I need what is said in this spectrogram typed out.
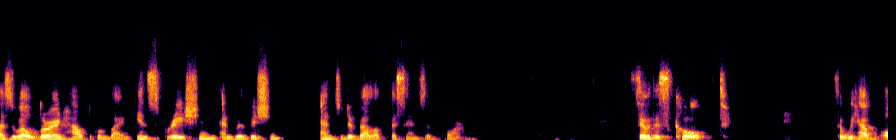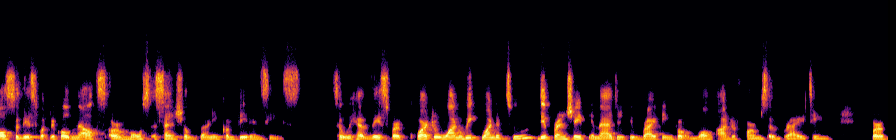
as well learn how to combine inspiration and revision and to develop a sense of form. So the scope, so we have also this what we call MELCs or most essential learning competencies. So we have this for quarter one, week one to two, differentiate imaginative writing from among other forms of writing. For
